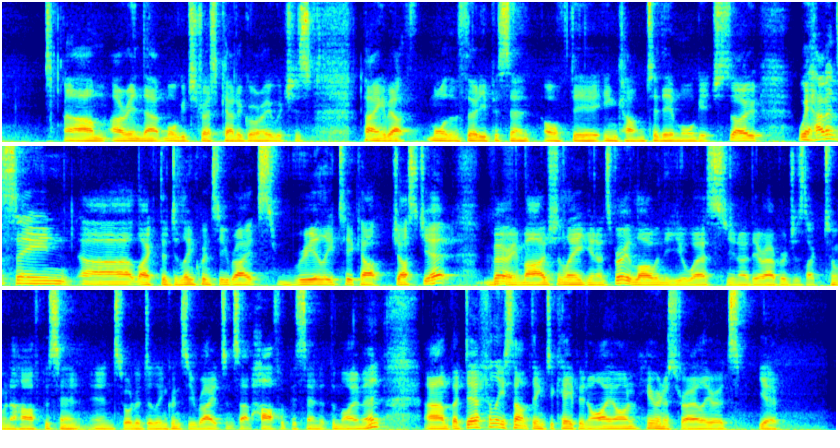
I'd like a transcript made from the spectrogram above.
um, are in that mortgage stress category, which is paying about more than 30% of their income to their mortgage. So we haven't seen uh, like the delinquency rates really tick up just yet, very mm. marginally. You know, it's very low in the US. You know, their average is like 2.5% in sort of delinquency rates, and it's at half a percent at the moment. Um, but definitely something to keep an eye on. Here in Australia, it's, yeah,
